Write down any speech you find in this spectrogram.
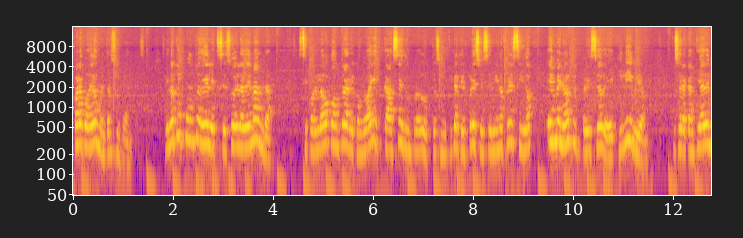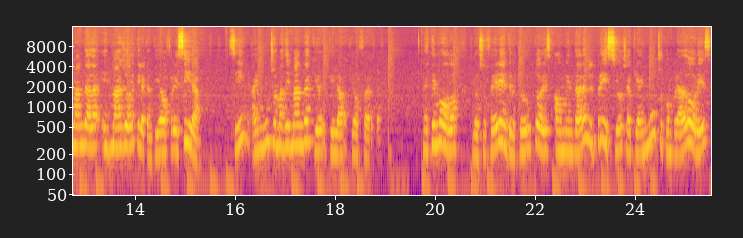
para poder aumentar sus ventas. El otro punto es el exceso de la demanda. Si por el lado contrario, cuando hay escasez de un producto, significa que el precio de ese bien ofrecido es menor que el precio de equilibrio. Entonces la cantidad demandada es mayor que la cantidad ofrecida. ¿sí? Hay mucho más demanda que, la que oferta. De este modo, los oferentes, los productores, aumentarán el precio, ya que hay muchos compradores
